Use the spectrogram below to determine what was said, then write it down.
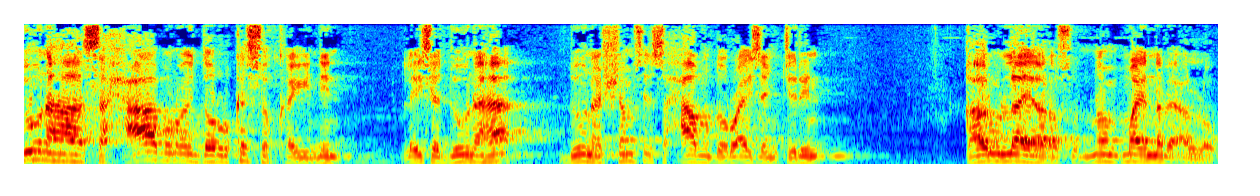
duunahaa saxaabun oyn daruur ka sokaynin laysa duunaha duuna الshamsi saxaabun daruur aysan jirin qaaluu laa yaa rasuul maya nabi allow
